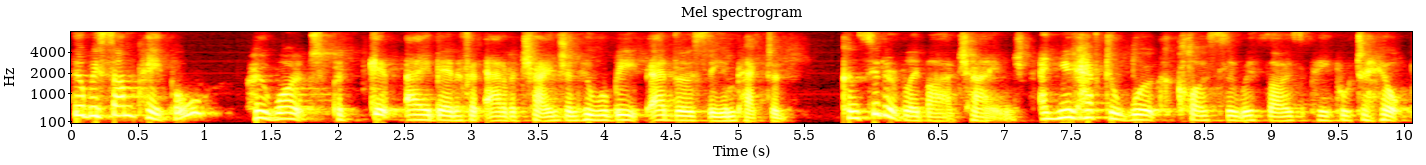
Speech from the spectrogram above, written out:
There'll be some people who won't get a benefit out of a change and who will be adversely impacted considerably by a change. And you have to work closely with those people to help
